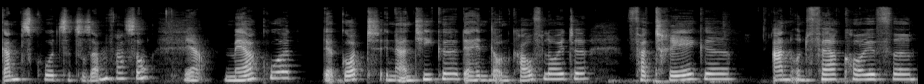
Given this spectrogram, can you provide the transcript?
ganz kurze Zusammenfassung. Ja. Merkur, der Gott in der Antike, der Händler und Kaufleute, Verträge, An- und Verkäufe,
